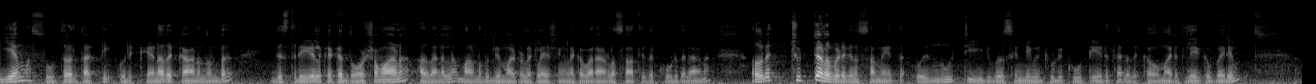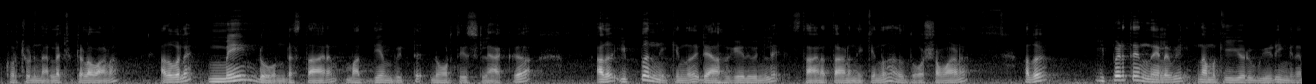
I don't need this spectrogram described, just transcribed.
യമസൂത്രം തട്ടി ഒരു കിണർ കാണുന്നുണ്ട്. ഇത് സ്ത്രീകൾക്കൊക്കെ ദോഷമാണ്. അത് തന്നെയല്ല മരണതുല്യമായിട്ടുള്ള ക്ലേശങ്ങളൊക്കെ വരാനുള്ള സാധ്യത കൂടുതലാണ്. അതുപോലെ ചുറ്റളവെടുക്കുന്ന സമയത്ത് ഒരു നൂറ്റി ഇരുപത് സെന്റിമീറ്റർ കൂടി കൂട്ടിയെടുത്താൽ അത് കൗമാരത്തിലേക്ക് വരും. കുറച്ചുകൂടി നല്ല ചുറ്റളവാണ്. അതുപോലെ മെയിൻ ഡോറിന്റെ സ്ഥാനം മദ്യം വിട്ട് നോർത്ത് ഈസ്റ്റിലാക്കുക. അത് ഇപ്പം നിൽക്കുന്നത് രാഹുകേതുവിന്റെ സ്ഥാനത്താണ് നിൽക്കുന്നത്. അത് ദോഷമാണ്. അത് ഇപ്പോഴത്തെ നിലവിൽ നമുക്ക് ഈ ഒരു വീട് ഇങ്ങനെ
